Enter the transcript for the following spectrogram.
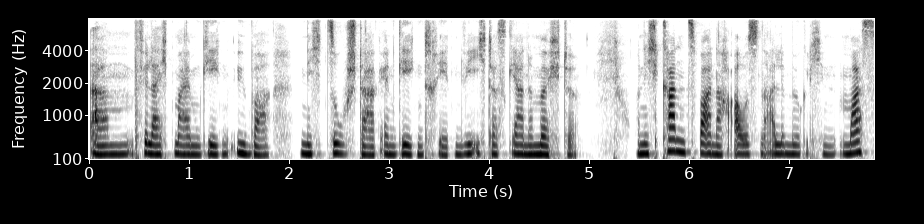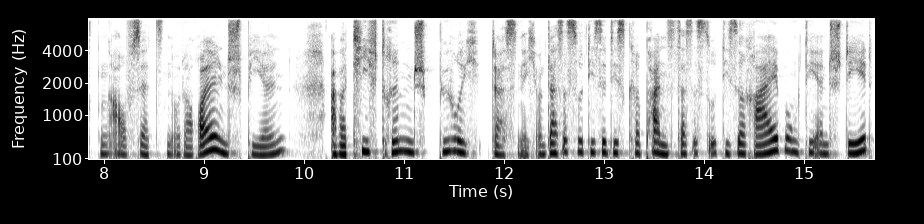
ähm, vielleicht meinem Gegenüber nicht so stark entgegentreten, wie ich das gerne möchte. Und ich kann zwar nach außen alle möglichen Masken aufsetzen oder Rollen spielen, aber tief drinnen spüre ich das nicht. Und das ist so diese Diskrepanz, das ist so diese Reibung, die entsteht,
